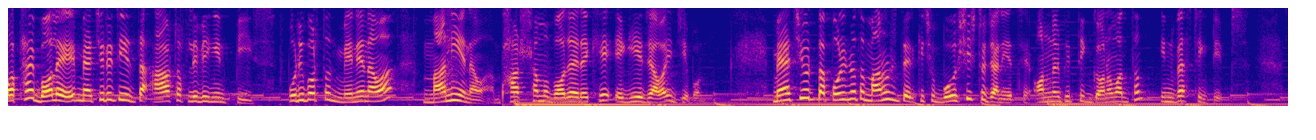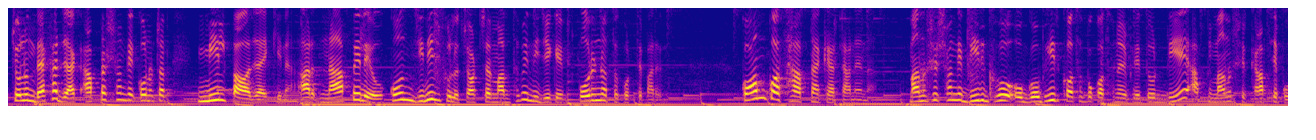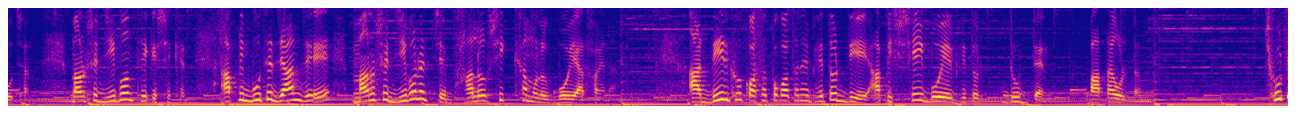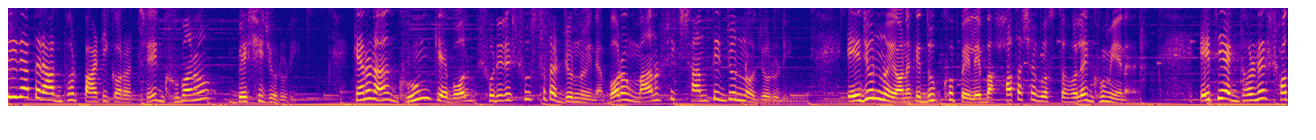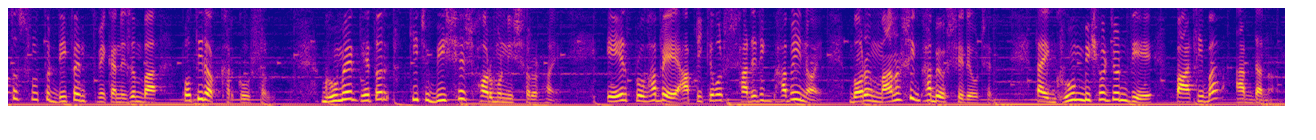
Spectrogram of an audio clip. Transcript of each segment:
কথায় বলে maturity is the art of living in peace পরিবর্তন মেনে নেওয়া, মানিয়ে নেওয়া, ভারসাম্য বজায় রেখে এগিয়ে যাওয়াই জীবন। ম্যাচিউর বা পরিণত মানুষদের কিছু বৈশিষ্ট্য জানিয়েছে অন্যের ভিত্তিক গণমাধ্যম ইনভেস্টিং টিপস চলুন দেখা যাক আপনার সঙ্গে কোনোটার মিল পাওয়া যায় কিনা, আর না পেলেও কোন জিনিসগুলো চর্চার মাধ্যমে নিজেকে পরিণত করতে পারেন। কম কথা আপনাকে আর টানে না। মানুষের সঙ্গে দীর্ঘ ও গভীর কথোপকথনের ভেতর দিয়ে আপনি মানুষের কাছে পৌঁছান, মানুষের জীবন থেকে শেখেন। আপনি বুঝে যান যে মানুষের জীবনের চেয়ে ভালো শিক্ষামূলক বই আর হয় না। আর দীর্ঘ কথোপকথনের ভেতর দিয়ে আপনি সেই বইয়ের ভেতর ডুব দেন, পাতা উল্টান। ছুটির রাতে রাতভর পার্টি করার চেয়ে ঘুমানো বেশি জরুরি। কেননা ঘুম কেবল শরীরের সুস্থতার জন্যই না, বরং মানসিক শান্তির জন্য জরুরি। এজন্যই অনেকে দুঃখ পেলে বা হতাশাগ্রস্ত হলে ঘুমিয়ে নেয় এটি এক ধরনের স্বতঃস্ফূর্ত ডিফেন্স মেকানিজম বা প্রতিরক্ষার কৌশল। ঘুমের ভেতর কিছু বিশেষ হরমোন নিঃসরণ হয়। এর প্রভাবে আপনি কেবল শারীরিকভাবেই নয়, বরং মানসিকভাবেও সেরে ওঠেন। তাই ঘুম বিসর্জন দিয়ে পার্টি বা আড্ডা নয়।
